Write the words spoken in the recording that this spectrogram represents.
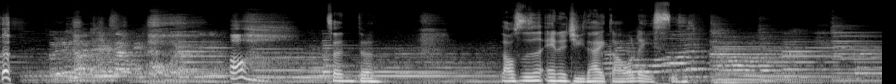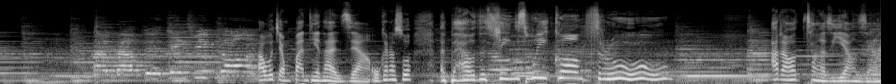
哦，真的，老师 energy 太高，累死。啊！我讲半天，他也是这样。我跟他说，About the things we gone through，啊，然后唱的是一样，是这样。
